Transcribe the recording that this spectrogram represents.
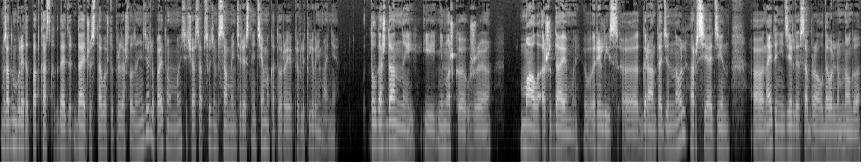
Мы задумывали этот подкаст как дайджест того, что произошло за неделю, поэтому мы сейчас обсудим самые интересные темы, которые привлекли внимание. Долгожданный и немножко уже мало ожидаемый релиз Grant 1.0, RC1, на этой неделе собрал довольно много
